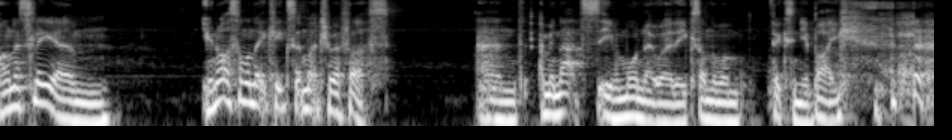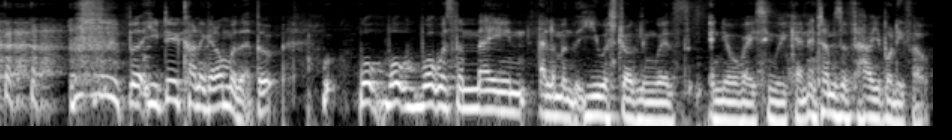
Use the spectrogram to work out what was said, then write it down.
honestly, um, you're not someone that kicks up much of a fuss. And I mean, that's even more noteworthy because I'm the one fixing your bike. but you do kind of get on with it. But what, what, what was the main element that you were struggling with in your racing weekend in terms of how your body felt?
